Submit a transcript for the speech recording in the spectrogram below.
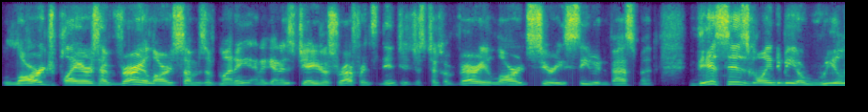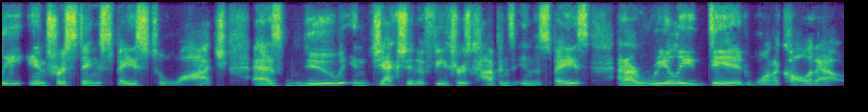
large players have very large sums of money? And again, as Jay just referenced, Ninja just took a very large Series C investment. This is going to be a really interesting space to watch as new injection of features happens in the space. And I really did want to call it out.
